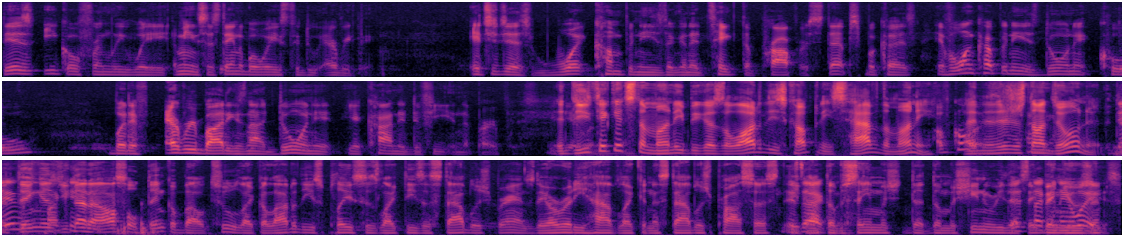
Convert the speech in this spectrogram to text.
there's eco-friendly way. I mean, sustainable ways to do everything. It's just what companies are gonna take the proper steps because if one company is doing it, cool. But if everybody's not doing it, you're kind of defeating the purpose. Get Do you think I'm it's the money because a lot of these companies have the money, Of course. and they're just I not mean, doing it. The thing is, you gotta also think about too. Like a lot of these places, like these established brands, they already have like an established process. They got the same mach- the, the machinery that They're they've been using. ways.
